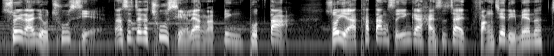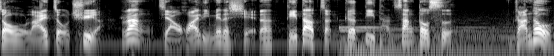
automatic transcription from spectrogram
虽然有出血，但是这个出血量啊并不大，所以啊，他当时应该还是在房间里面呢走来走去啊，让脚踝里面的血呢滴到整个地毯上都是。然后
